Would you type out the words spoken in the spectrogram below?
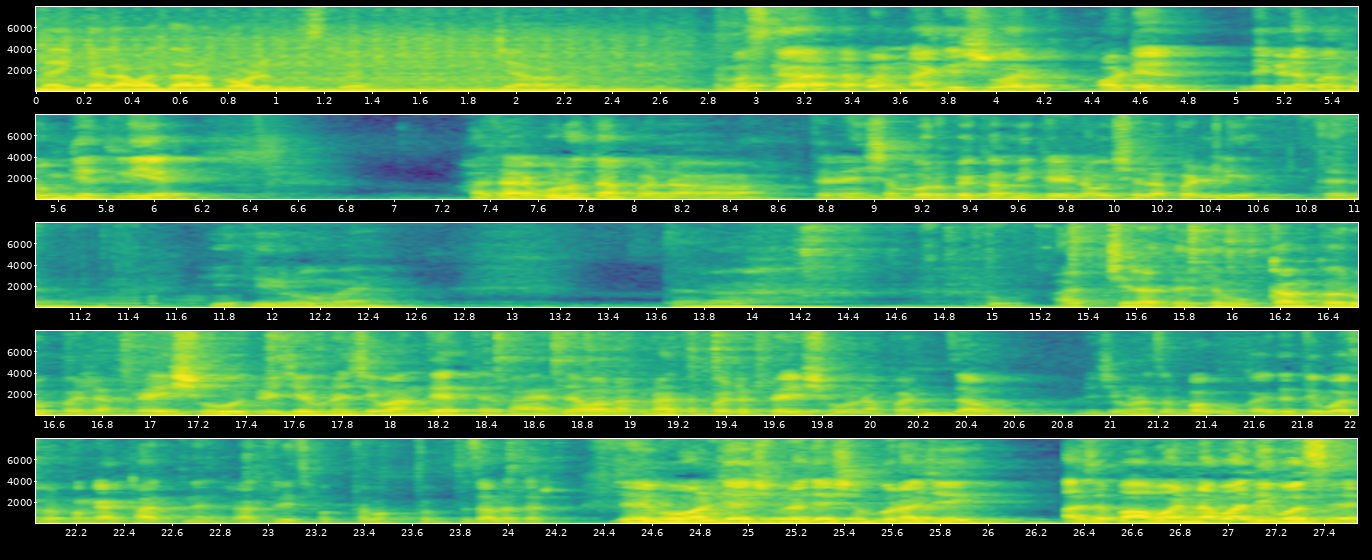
सायकल आवाज जरा प्रॉब्लेम दिसतोय. विचारावं लागेल. नमस्कार आपण नागेश्वर हॉटेल. तिकडे आपण रूम घेतली आहे. हजार बोलवतं आपण त्याने शंभर रुपये कमी केले नऊशेला पडली आहे. तर ही ती रूम आहे. तर आजची रात्री इथे मुक्काम करू. पहिला फ्रेश होऊ. इकडे जेवणाचे वांदे आहेत तर बाहेर जावं लागणार. तर पहिलं फ्रेश होऊन आपण जाऊ. आणि जेवणाचं बघू. काय तर दिवसभर पण काय खात नाही. रात्रीच फक्त बघतो. फक्त झालं तर. जय भवान जय शिवराय जय शंभूराजे. आज बावन्नावा दिवस आहे.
